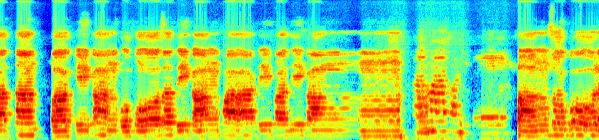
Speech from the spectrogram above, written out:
කංගලං සානං බංගං ආමාපන්තේ පෝතේ ปักกิกังอุปสติกังปาติปติกังธรรมปัญเตปังสุกุล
